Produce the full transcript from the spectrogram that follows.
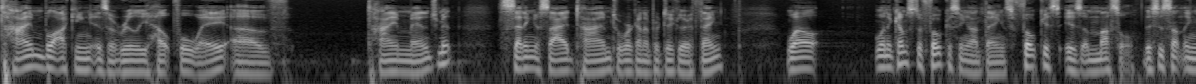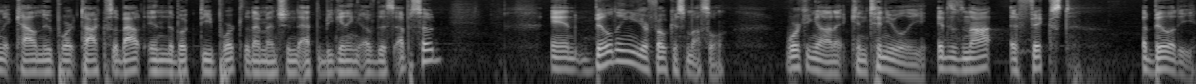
time blocking is a really helpful way of time management, setting aside time to work on a particular thing. Well, when it comes to focusing on things, focus is a muscle. This is something that Cal Newport talks about in the book Deep Work that I mentioned at the beginning of this episode. And building your focus muscle working on it continually. It is not a fixed ability.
